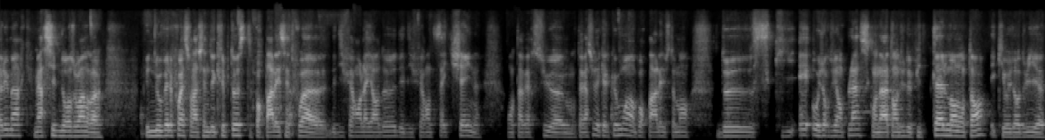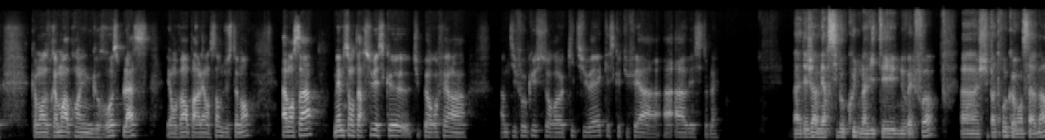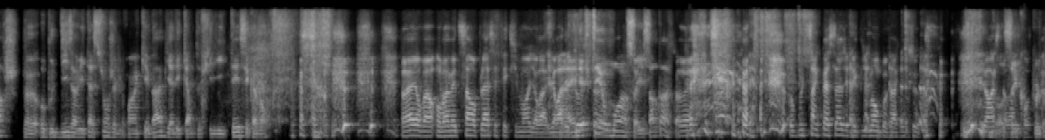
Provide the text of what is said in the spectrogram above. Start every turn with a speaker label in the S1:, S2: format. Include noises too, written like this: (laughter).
S1: Salut Marc, merci de nous rejoindre une nouvelle fois sur la chaîne de Cryptost pour parler cette fois euh, des différents Layer 2, des différentes sidechains. On t'a reçu, euh, reçu il y a quelques mois hein, pour parler justement de ce qui est aujourd'hui en place, qu'on a attendu depuis tellement longtemps et qui aujourd'hui euh, commence vraiment à prendre une grosse place. Et on va en parler ensemble justement. Avant ça, même si on t'a reçu, est-ce que tu peux refaire un, petit focus sur qui tu es, qu'est-ce que tu fais à, AAV, s'il te plaît?
S2: Bah, déjà, merci beaucoup de m'inviter une nouvelle fois. Euh, je ne sais pas trop comment ça marche. Euh, au bout de 10 invitations, j'ai le droit à un kebab. Il y a des cartes de fidélité. C'est comment (laughs)
S1: Ouais, on va, on va mettre ça en place, effectivement. Il y aura, il y aura
S2: des NFT euh. au moins, soyez sympa. (laughs)
S1: au bout de 5 passages, effectivement, on peut faire quelque chose. (laughs)
S2: c'est cool.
